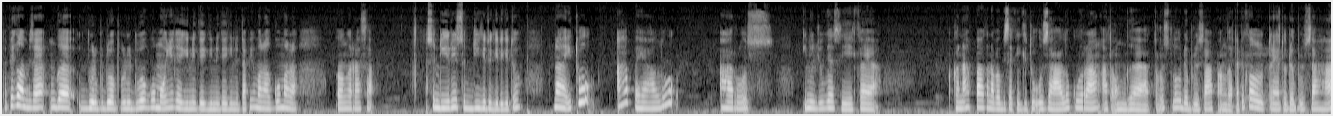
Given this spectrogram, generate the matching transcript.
Tapi kalau misalnya enggak 2022 gue maunya kayak gini kayak gini kayak gini tapi malah gue malah uh, ngerasa sendiri sedih gitu gitu gitu. Nah itu apa ya? Lu harus ini juga sih kayak kenapa kenapa bisa kayak gitu? Usaha lu kurang atau enggak? Terus lu udah berusaha apa enggak? Tapi kalau ternyata udah berusaha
